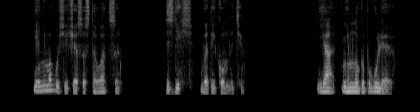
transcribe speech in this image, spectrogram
— я не могу сейчас оставаться здесь, в этой комнате. Я немного погуляю.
